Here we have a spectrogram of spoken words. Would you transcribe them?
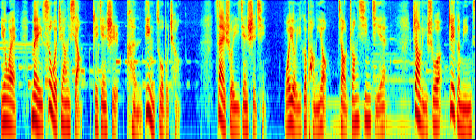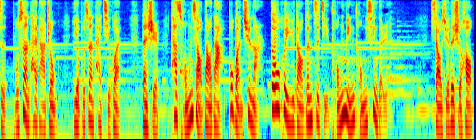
因为每次我这样想，这件事肯定做不成。再说一件事情，我有一个朋友叫庄新杰，照理说这个名字不算太大众，也不算太奇怪，但是他从小到大不管去哪儿。都会遇到跟自己同名同姓的人。小学的时候，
